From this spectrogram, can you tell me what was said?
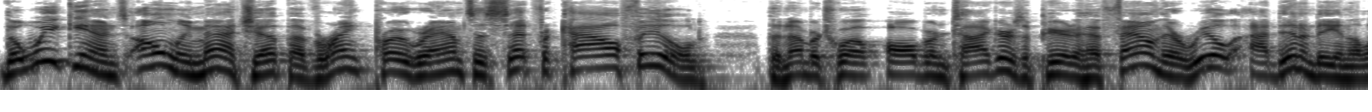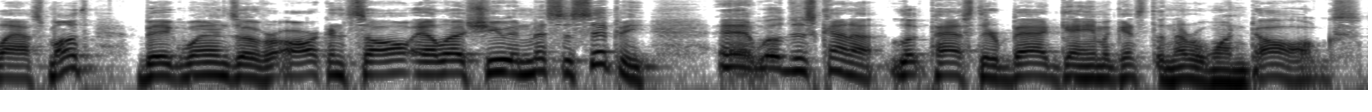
The weekend's only matchup of ranked programs is set for Kyle Field. The number 12 Auburn Tigers appear to have found their real identity in the last month. Big wins over Arkansas, LSU, and Mississippi. And we'll just kind of look past their bad game against the number one dogs.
